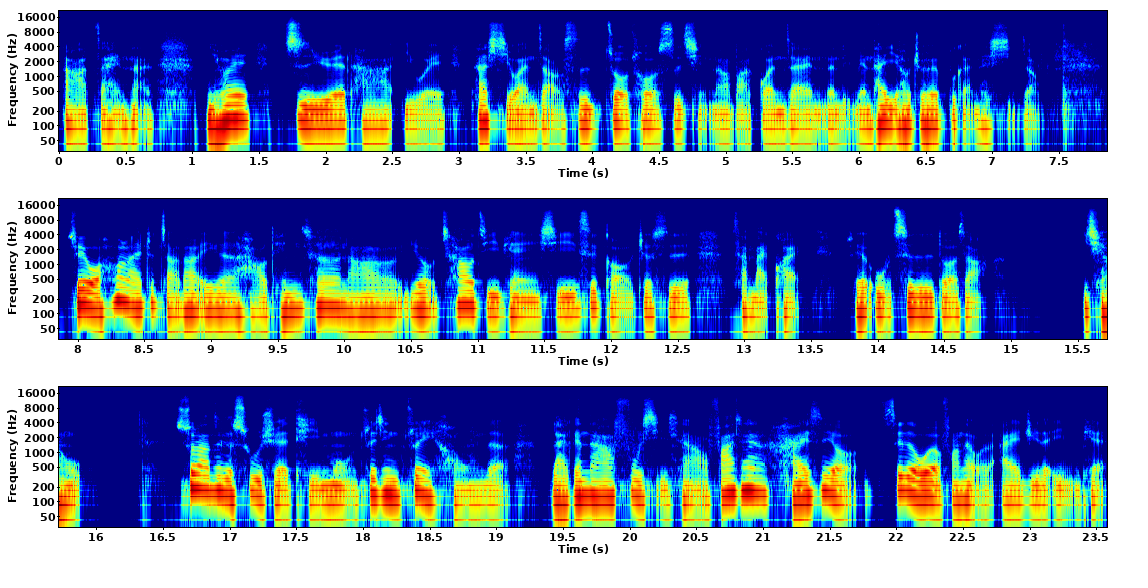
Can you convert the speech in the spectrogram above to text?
大灾难，你会制约他，以为他洗完澡是做错事情，然后把关在那里面，他以后就会不敢再洗澡。所以我后来就找到一个好停车，然后又超级便宜，洗一次狗就是三百块，所以五次是多少？一千五。说到这个数学题目，最近最红的，来跟大家复习一下。我发现还是有这个，我有放在我的 IG 的影片，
